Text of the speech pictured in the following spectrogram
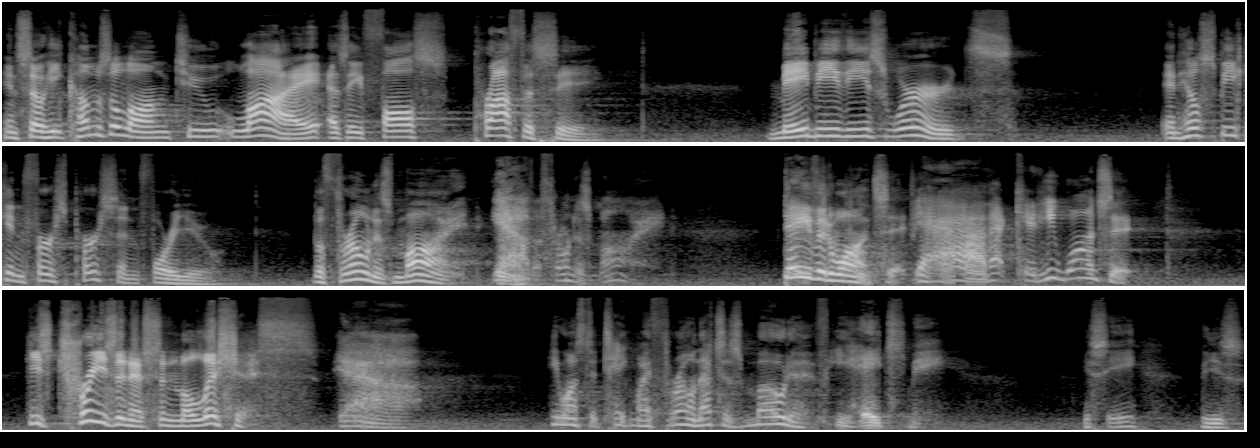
And so he comes along to lie as a false prophecy. Maybe these words, and he'll speak in first person for you. The throne is mine. Yeah, the throne is mine. David wants it. Yeah, that kid, he wants it. He's treasonous and malicious. Yeah. He wants to take my throne. That's his motive. He hates me. You see, these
